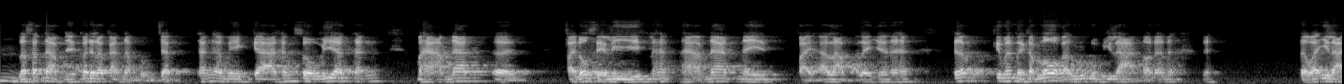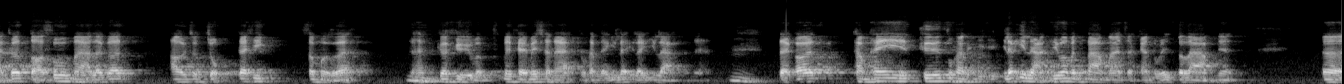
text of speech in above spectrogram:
อืมแล้วซัดดัมเนี่ยก็ได้รับการนำหนุนจากทั้งอเมริกาทั้งโซเวียตทั้งมหาอำนาจเอ่อฝ่ายโลกเสรีนะฮะมหาอำนาจในฝ่ายอาหรับอะไรเงี้ยนะฮะแล้วคือมันเหมือนกับโลกอะรุมอิหร่านตอนนั้นนะนะแต่ว่าอิหร่านก็ต่อสู้มาแล้วก็ เอาจนจบได้ที่เสมออะนะฮะก็คือแบบไม่แพ้ไม่ชนะสงครามอิรักอิรักอิหร่านนะฮะอืมแต่ก็ทำให้คือสงครามอิรักอิหร่านที่ว่ามันตามมาจากการปฏิวัติอิสลามเนี่ยเอ่อ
